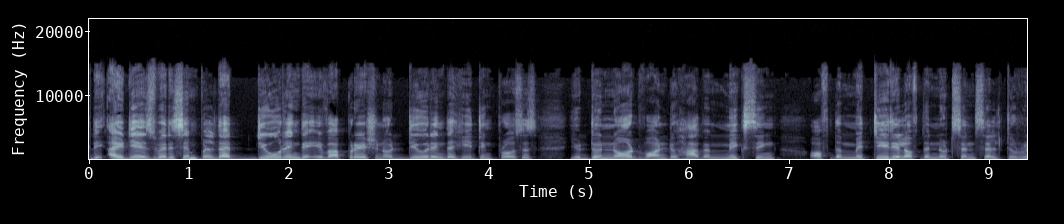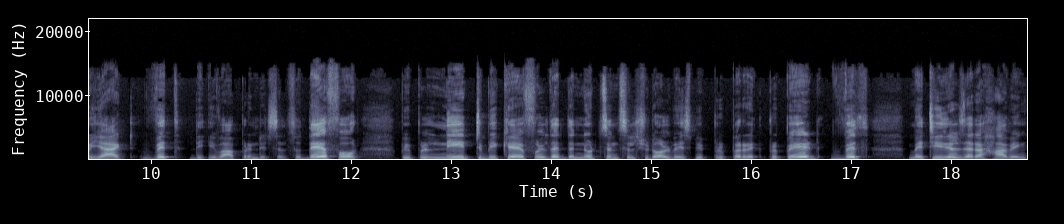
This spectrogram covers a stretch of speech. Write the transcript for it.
The idea is very simple that during the evaporation or during the heating process you do not want to have a mixing of the material of the Knudsen cell to react with the evaporant itself. So, therefore, people need to be careful that the Knudsen cell should always be prepare, prepared with materials that are having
